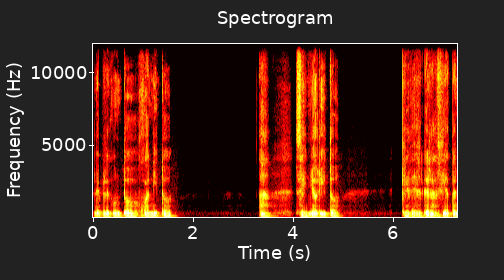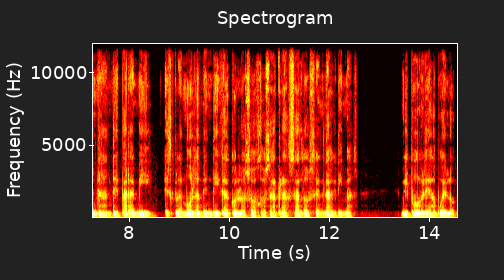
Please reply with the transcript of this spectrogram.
—le preguntó Juanito. —Ah, señorito, qué desgracia tan grande para mí —exclamó la mendiga con los ojos arrasados en lágrimas. —Mi pobre abuelo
